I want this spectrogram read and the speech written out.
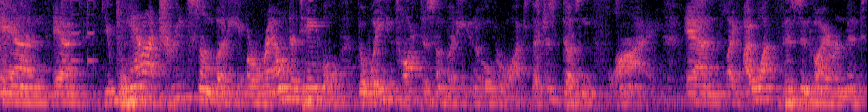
And, and you cannot treat somebody around a table the way you talk to somebody in Overwatch. That just doesn't fly. And like, I want this environment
